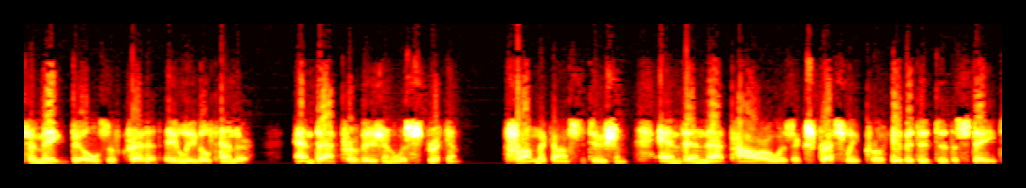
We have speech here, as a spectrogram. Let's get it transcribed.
to make bills of credit a legal tender, and that provision was stricken from the Constitution, and then that power was expressly prohibited to the states.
